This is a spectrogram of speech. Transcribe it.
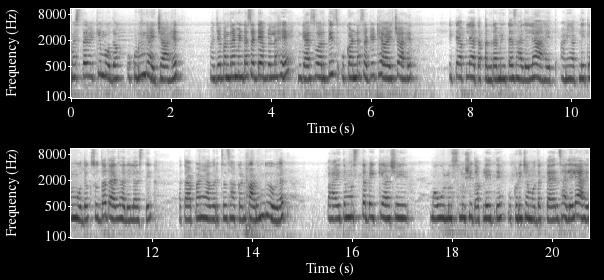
मस्तपैकी मोदक उकडून घ्यायचे आहेत. म्हणजे पंधरा मिनटासाठी आपल्याला हे गॅसवरतीच उकडण्यासाठी ठेवायचे आहेत. इथे आपले आता पंधरा मिनटं झालेले आहेत आणि आपले इथे मोदकसुद्धा तयार झालेले असतील. आता आपण ह्यावरचं झाकण काढून घेऊयात. पहा इथे मस्तपैकी असे मऊ लुसलुशीत आपले इथे उकडीचे मोदक तयार झालेले आहेत.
